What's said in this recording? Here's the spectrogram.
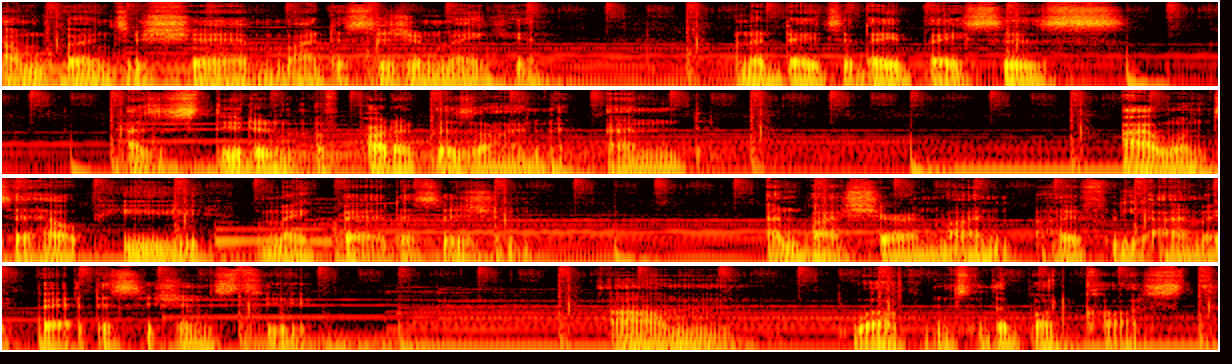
I'm going to share my decision making on a day to day basis as a student of product design, and I want to help you make better decisions. And by sharing mine, hopefully, I make better decisions too. Um, welcome to the podcast.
